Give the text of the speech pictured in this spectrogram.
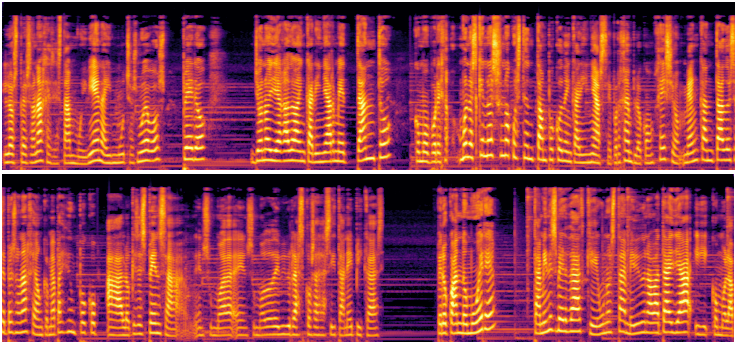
los personajes están muy bien, hay muchos nuevos, pero yo no he llegado a encariñarme tanto como por ejemplo... Bueno, es que no es una cuestión tampoco de encariñarse. Por ejemplo, con Gesho me ha encantado ese personaje, aunque me ha parecido un poco a lo que es Spensa en su, modo de vivir las cosas así tan épicas. Pero cuando muere, también es verdad que uno está en medio de una batalla y como la,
